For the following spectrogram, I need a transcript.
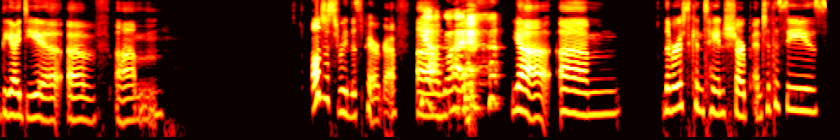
the idea of um. I'll just read this paragraph. yeah, Um, go ahead. Yeah. Um, the verse contains sharp antitheses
